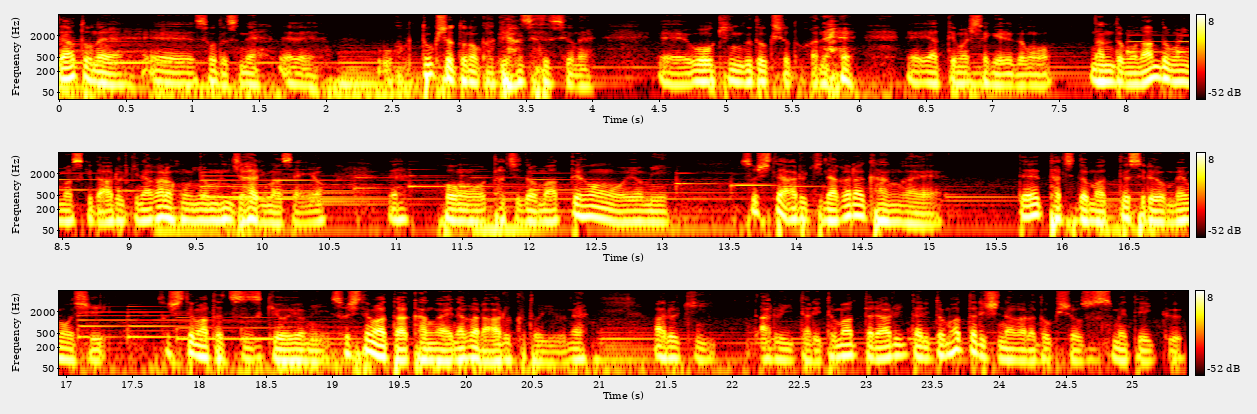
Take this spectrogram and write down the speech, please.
であとね、えー、そうですね、えー、読書との掛け合わせですよね、えウォーキング読書とかね、えやってましたけれども何度も何度も言いますけど歩きながら本読むんじゃありませんよ、ね、本を立ち止まって本を読みそして歩きながら考えで立ち止まってそれをメモしそしてまた続きを読みそしてまた考えながら歩くというね歩き歩いたり止まったり歩いたり止まったりしながら読書を進めていく。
